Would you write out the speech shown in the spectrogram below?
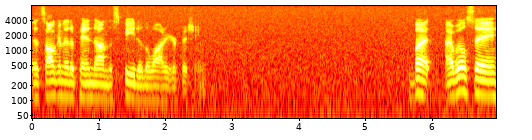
it's all going to depend on the speed of the water you're fishing. But I will say,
